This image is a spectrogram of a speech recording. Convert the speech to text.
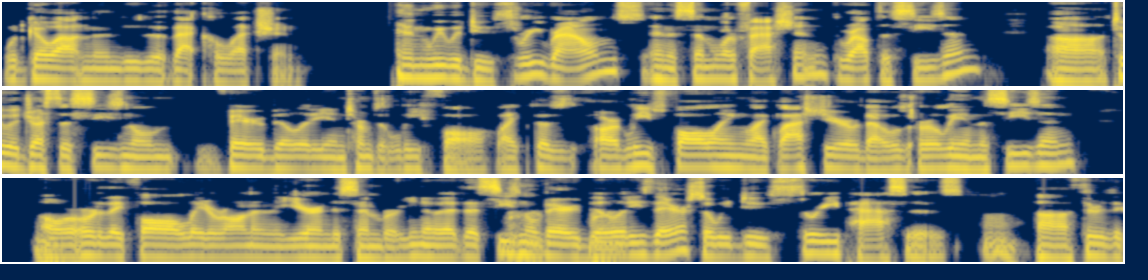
would go out and then do the, that collection. And we would do three rounds in a similar fashion throughout the season uh, to address the seasonal variability in terms of leaf fall. Like, does are leaves falling like last year that was early in the season, mm-hmm. or, or do they fall later on in the year in December? You know, that, that seasonal mm-hmm. variability is there. So we do three passes mm-hmm. uh, through the,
